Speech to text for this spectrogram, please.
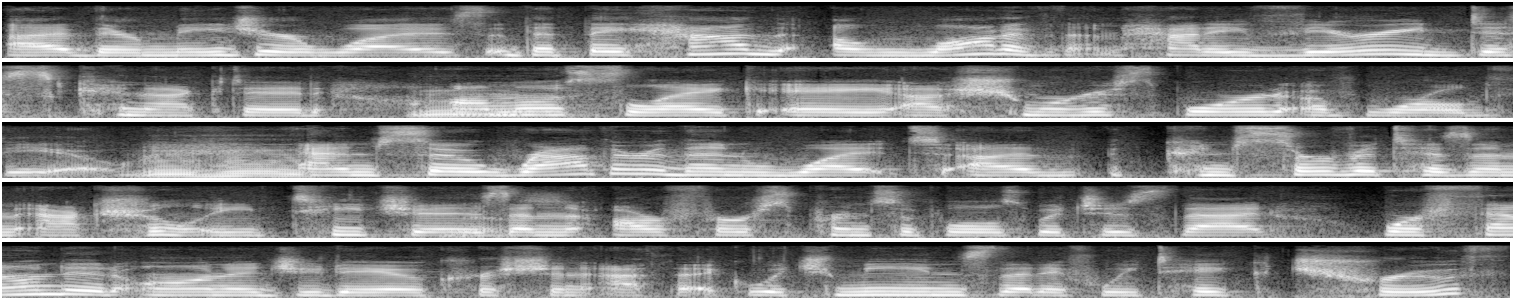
uh, their major was, that they had a lot of them had a very disconnected, mm. almost like a, a, smorgasbord of worldview. Mm-hmm. And so, rather than what uh, conservatism actually teaches yes. and our first principles, which is that that were founded on a Judeo Christian ethic, which means that if we take truth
